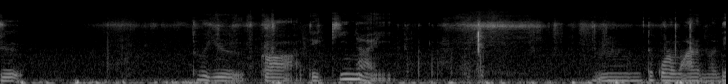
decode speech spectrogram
るというかできないうんところもあるので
